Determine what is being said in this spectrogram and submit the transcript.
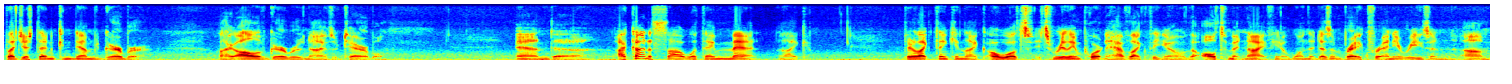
but just then condemned Gerber. Like all of Gerber's knives are terrible. And uh, I kind of saw what they meant. Like they're like thinking like, oh well, it's it's really important to have like the you know the ultimate knife, you know, one that doesn't break for any reason. Um,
